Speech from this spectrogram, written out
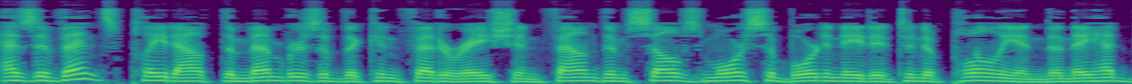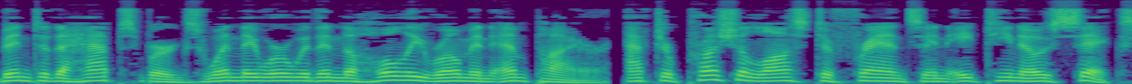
As events played out the members of the Confederation found themselves more subordinated to Napoleon than they had been to the Habsburgs when they were within the Holy Roman Empire. After Prussia lost to France in 1806,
